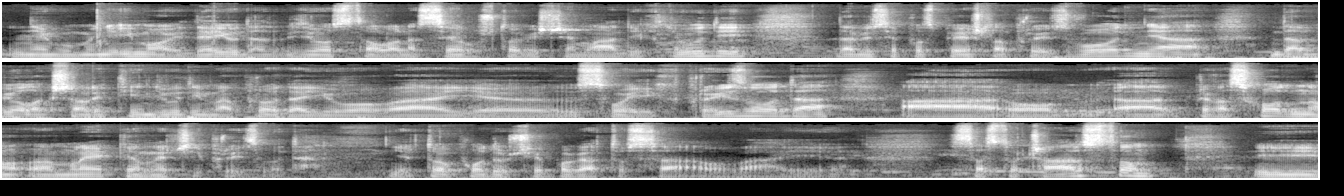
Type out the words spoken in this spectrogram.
njegov imao ideju da bi ostalo na selu što više mladih ljudi, da bi se pospešila proizvodnja, da bi olakšali tim ljudima prodaju ovaj e, svojih proizvoda, a, a prevashodno e, mleka i mlečnih proizvoda jer to područje je bogato sa ovaj sa stočarstvom i,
